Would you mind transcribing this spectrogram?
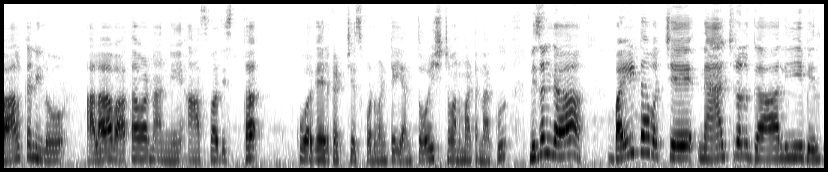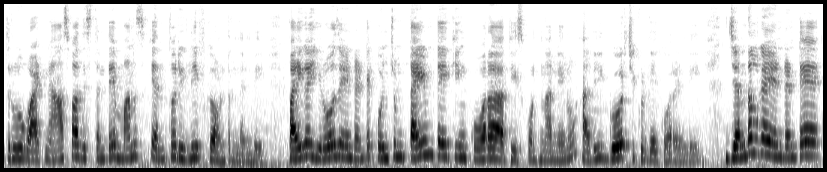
బాల్కనీలో అలా వాతావరణాన్ని ఆస్వాదిస్తా కూరగాయలు కట్ చేసుకోవడం అంటే ఎంతో ఇష్టం అనమాట నాకు. నిజంగా బయట వచ్చే న్యాచురల్ గాలి వెలుతురు వాటిని ఆస్వాదిస్తుంటే మనసుకి ఎంతో రిలీఫ్గా ఉంటుందండి. పైగా ఈరోజు ఏంటంటే కొంచెం టైం టేకింగ్ కూర తీసుకుంటున్నాను నేను. అది గోర్చిక్కుడికాయ కూర అండి. జనరల్గా ఏంటంటే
